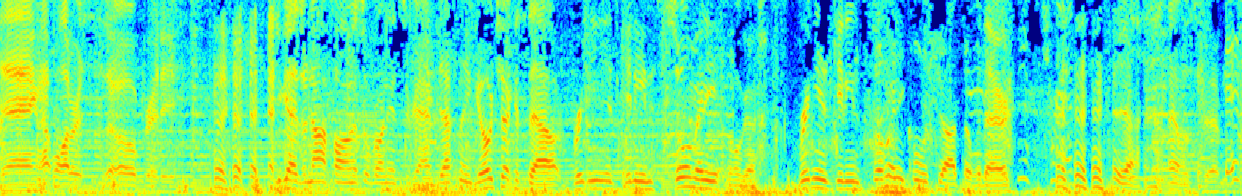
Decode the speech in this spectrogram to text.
Dang, that water is so pretty. If you guys are not following us over on Instagram, definitely go check us out. Brittany is getting so many, oh gosh. Brittany is getting so many cool shots over there. yeah, I almost tripped. This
